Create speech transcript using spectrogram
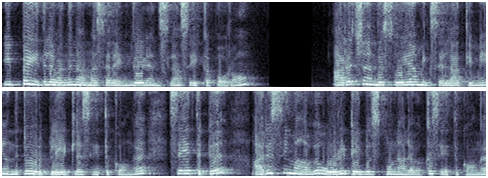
இப்போ இதில் வந்து நம்ம சில இன்க்ரீடியன்ஸ்லாம் சேர்க்க போகிறோம் அரைச்ச அந்த சோயா மிக்ஸ் எல்லாத்தையுமே வந்துட்டு ஒரு பிளேட்டில் சேர்த்துக்கோங்க. சேர்த்துட்டு அரிசி மாவு ஒரு டேபிள் ஸ்பூன் அளவுக்கு சேர்த்துக்கோங்க.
